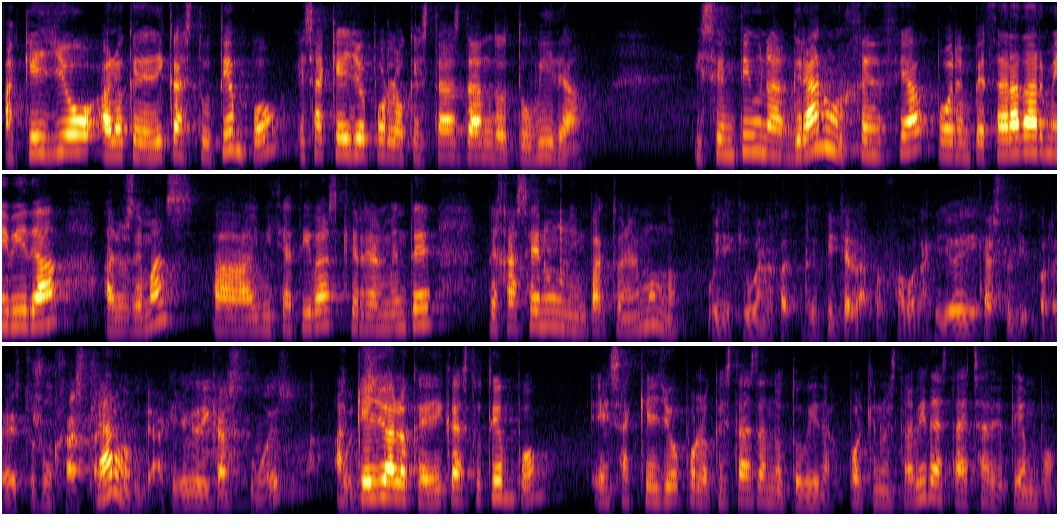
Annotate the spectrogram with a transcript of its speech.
aquello a lo que dedicas tu tiempo es aquello por lo que estás dando tu vida y sentí una gran urgencia por empezar a dar mi vida a los demás, a iniciativas que realmente dejasen un impacto en el mundo. Oye, qué buena, repítela, por favor. Aquello que dedicas tu tiempo, esto es un hashtag. Claro. Aquello que dedicas, ¿cómo es? Aquello a lo que dedicas tu tiempo es aquello por lo que estás dando tu vida, porque nuestra vida está hecha de tiempo.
